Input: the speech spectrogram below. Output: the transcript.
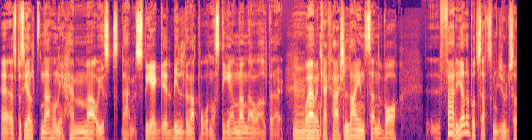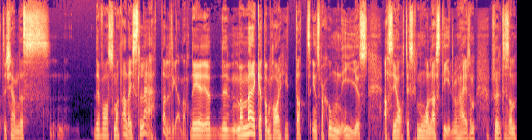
Eh, Speciellt när hon är hemma och just det här med spegelbilderna på de här stenarna och allt det där. Mm. Och även karaktärslinesen var eh, färgade på ett sätt som gjorde så att det kändes det var som att alla är släta lite grann. Det, det, man märker att de har hittat inspiration i just asiatisk målarstil. De här som, så lite som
